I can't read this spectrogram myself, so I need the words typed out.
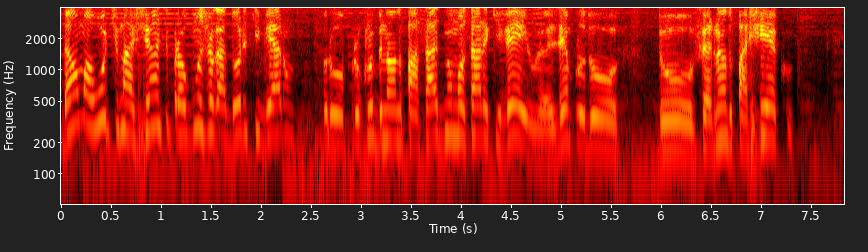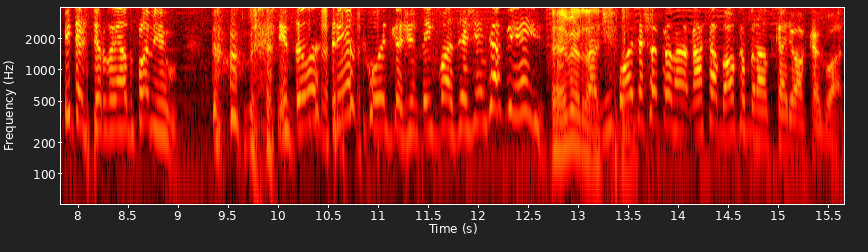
Dar uma última chance para alguns jogadores que vieram pro, pro clube no ano passado e não mostraram que veio. Exemplo do, do Fernando Pacheco. E terceiro, ganhar do Flamengo. então, as três coisas que a gente tem que fazer, a gente já fez. É verdade. A gente pode acabar o Campeonato Carioca agora.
